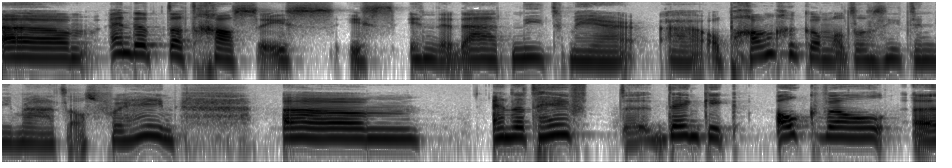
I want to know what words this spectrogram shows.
Ehm, en dat, dat gas is, is inderdaad niet meer eh, op gang gekomen. Althans niet in die mate als voorheen. Ehm, en dat heeft eh, denk ik ook wel eh,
